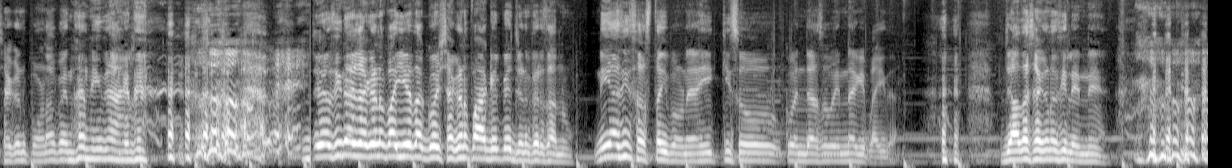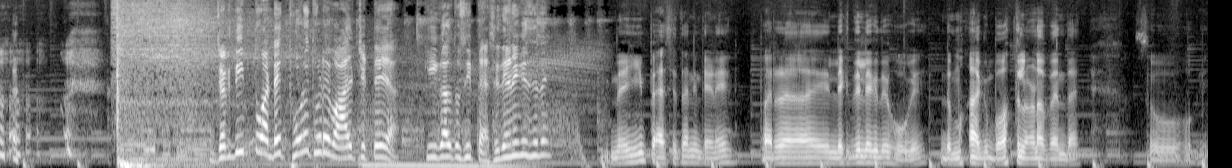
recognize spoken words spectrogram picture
ਸ਼ਗਨ ਪਾਉਣਾ ਪੈਂਦਾ ਨਹੀਂ ਤਾਂ ਅਗਲੇ ਜੇ ਅਸੀਂ ਨਾ ਸ਼ਗਨ ਪਾਈਏ ਤਾਂ ਅੱਗੋਂ ਸ਼ਗਨ ਪਾ ਕੇ ਭੇਜਣ ਫਿਰ ਸਾਨੂੰ। ਨਹੀਂ ਅਸੀਂ ਸਸਤਾ ਹੀ ਪਾਉਣੇ ਆ ਅਸੀਂ 2100 5100 ਇੰਨਾ ਕੀ ਪਾਈਦਾ। ਜ਼ਿਆਦਾ ਸ਼ਗਨ ਅਸੀਂ ਲੈਨੇ ਆ। ਜਗਦੀਪ ਤੁਹਾਡੇ ਥੋੜੇ ਥੋੜੇ ਵਾਲ ਚਿੱਟੇ ਆ। ਕੀ ਗੱਲ ਤੁਸੀਂ ਪੈਸੇ ਦੇਣੇ ਕਿਸੇ ਦੇ? ਨਹੀਂ ਪੈਸੇ ਤਾਂ ਨਹੀਂ ਦੇਣੇ ਪਰ ਲਿਖਦੇ ਲਿਖਦੇ ਹੋ ਗਏ। ਦਿਮਾਗ ਬਹੁਤ ਲਾਉਣਾ ਪੈਂਦਾ ਸੋ ਹੋ ਗਏ।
